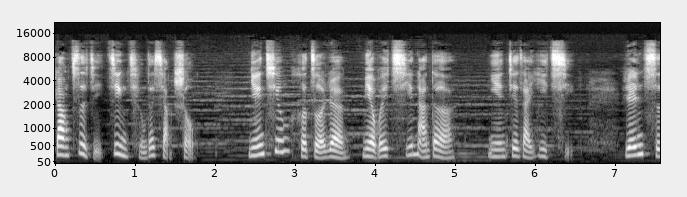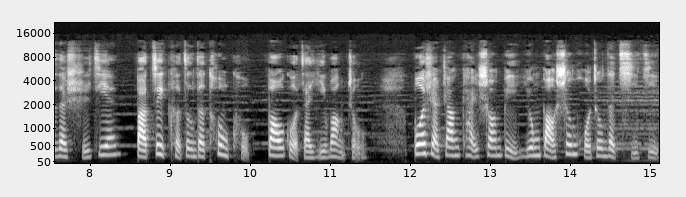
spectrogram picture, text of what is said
让自己尽情的享受。年轻和责任勉为其难地连接在一起，仁慈的时间把最可憎的痛苦包裹在遗忘中。波舍张开双臂，拥抱生活中的奇迹，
